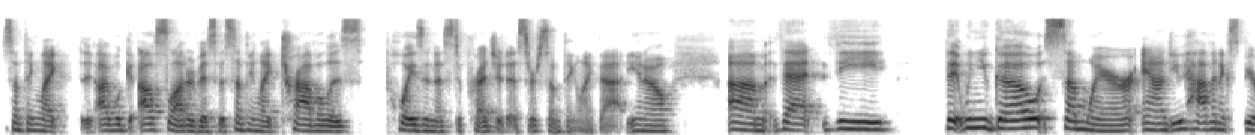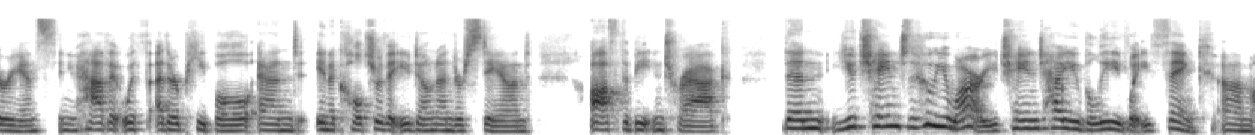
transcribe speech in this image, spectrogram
something like I will I'll slaughter this, but something like travel is poisonous to prejudice or something like that, you know. Um, that the that when you go somewhere and you have an experience and you have it with other people and in a culture that you don't understand off the beaten track then you change who you are. You change how you believe what you think. Um,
